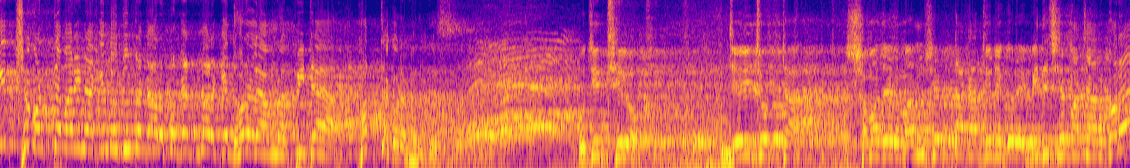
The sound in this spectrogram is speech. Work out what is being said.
কিচ্ছু করতে পারি না, কিন্তু দু টাকার পকেট মারকে ধরলে আমরা পিটা হত্যা করে ফেলতেছি। উচিত ছিল যেই চোরটা সমাজের মানুষের টাকা চুরি করে বিদেশে পাচার করে,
